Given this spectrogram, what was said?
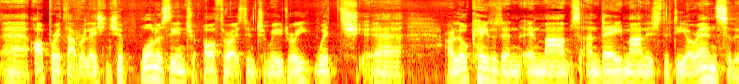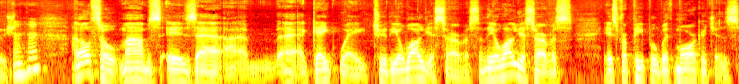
uh, operate that relationship. One is the inter- authorised intermediary, which uh, are located in, in MABS and they manage the DRN solution. Mm-hmm. And also, MABS is a, a, a, gateway to the Abhaile service. And the Abhaile service is for people with mortgages.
